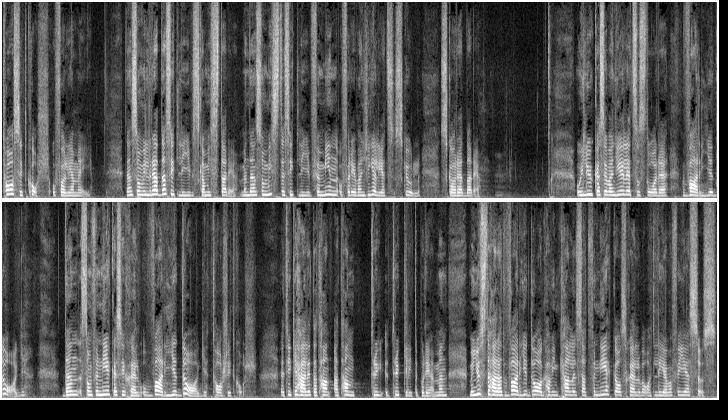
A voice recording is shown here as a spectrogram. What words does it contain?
ta sitt kors och följa mig. Den som vill rädda sitt liv ska mista det, men den som mister sitt liv för min och för evangeliets skull ska rädda det. Och i Lukas evangeliet så står det varje dag. Den som förnekar sig själv och varje dag tar sitt kors. Jag tycker det är härligt att han, att han trycker lite på det. Men, men just det här att varje dag har vi en kallelse att förneka oss själva och att leva för Jesus.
